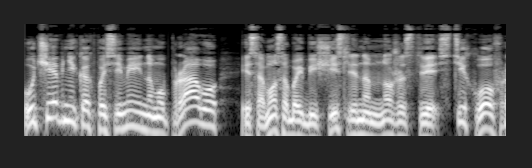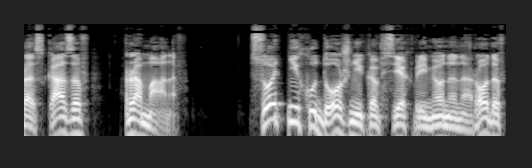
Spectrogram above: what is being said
учебниках по семейному праву и, само собой, бесчисленном множестве стихов, рассказов, романов. Сотни художников всех времен и народов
